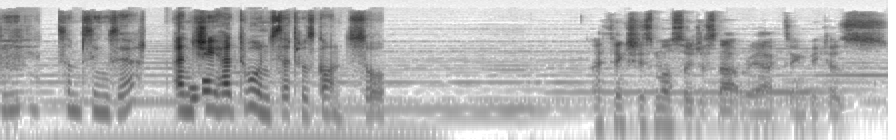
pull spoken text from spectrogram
maybe something's there, and she had wounds that was gone. So I think she's mostly just not reacting because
